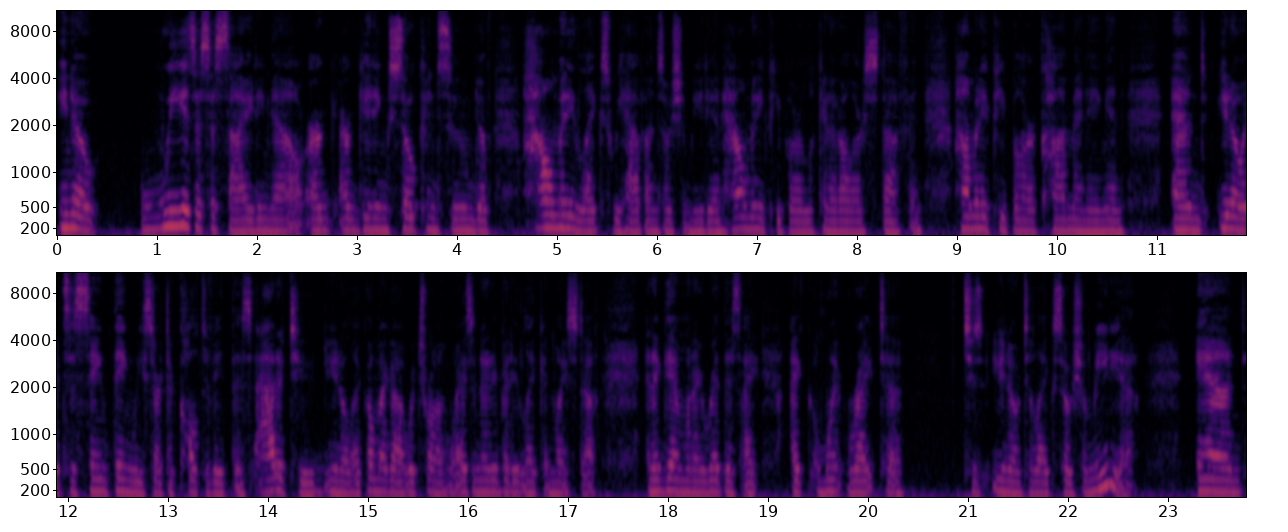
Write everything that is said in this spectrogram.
you know, we as a society now are, are getting so consumed of how many likes we have on social media and how many people are looking at all our stuff and how many people are commenting and and you know it's the same thing we start to cultivate this attitude you know like oh my god what's wrong why isn't anybody liking my stuff and again when i read this i i went right to to you know to like social media and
